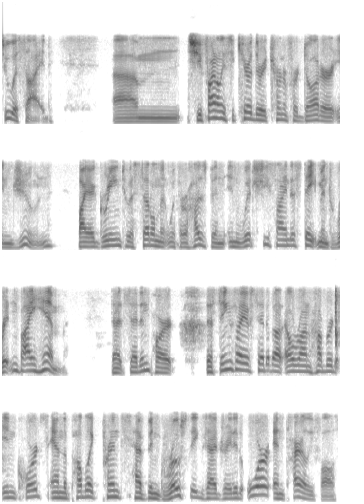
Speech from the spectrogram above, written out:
suicide. Um, she finally secured the return of her daughter in June by agreeing to a settlement with her husband in which she signed a statement written by him that said in part, The things I have said about L. Ron Hubbard in courts and the public prints have been grossly exaggerated or entirely false.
